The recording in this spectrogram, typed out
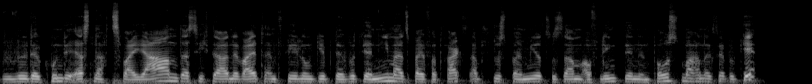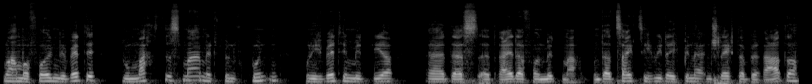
will der Kunde erst nach zwei Jahren, dass ich da eine Weiterempfehlung gibt. Der wird ja niemals bei Vertragsabschluss bei mir zusammen auf LinkedIn einen Post machen. Er hat gesagt, okay, machen wir folgende Wette. Du machst es mal mit fünf Kunden und ich wette mit dir, dass äh, drei davon mitmachen. Und da zeigt sich wieder, ich bin halt ein schlechter Berater.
